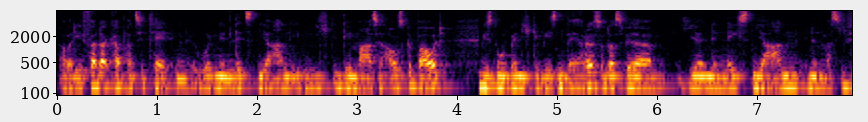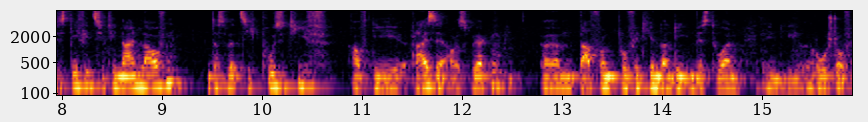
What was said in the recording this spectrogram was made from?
aber die Förderkapazitäten wurden in den letzten Jahren eben nicht in dem Maße ausgebaut, wie es notwendig gewesen wäre, sodass wir hier in den nächsten Jahren in ein massives Defizit hineinlaufen. Das wird sich positiv auf die Preise auswirken. Ähm, davon profitieren dann die Investoren in die Rohstoffe.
